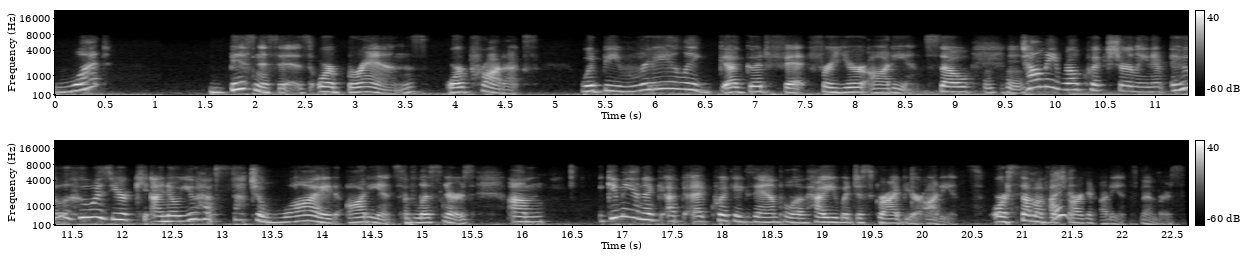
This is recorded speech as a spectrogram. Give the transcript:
what businesses or brands or products would be really a good fit for your audience. So mm-hmm. tell me real quick, Shirlene, who, who is your, I know you have such a wide audience of listeners. Um, give me an, a, a, quick example of how you would describe your audience or some of the I, target audience members.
